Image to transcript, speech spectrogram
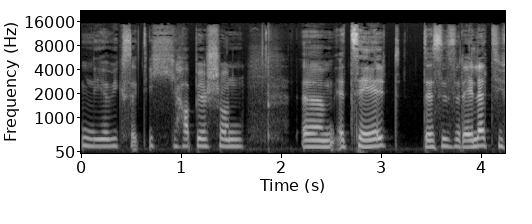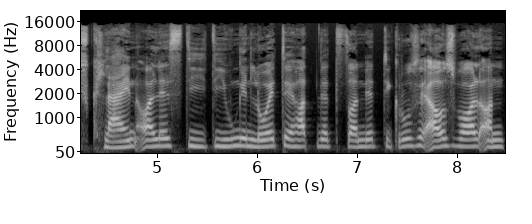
Ja, wie gesagt, ich habe ja schon ähm, erzählt, das ist relativ klein alles. Die, die jungen Leute hatten jetzt da nicht die große Auswahl an,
